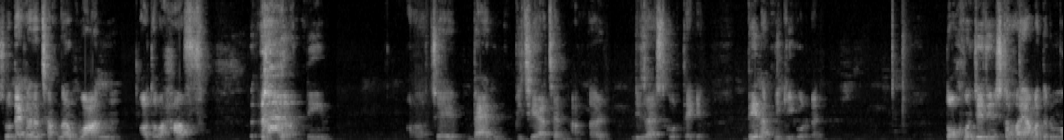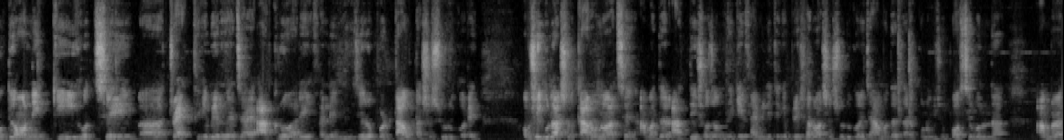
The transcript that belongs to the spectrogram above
সো দেখা যাচ্ছে আপনার ওয়ান অথবা হাফ আপনি হচ্ছে ব্যান্ড পিছিয়ে আছেন আপনার ডিজায়ার স্কোর থেকে। দেন আপনি কি করবেন? তখন যে জিনিসটা হয় আমাদের মধ্যে অনেকেই হচ্ছে ট্র্যাক থেকে বের হয়ে যায়, আগ্রহ হারিয়ে ফেলে, নিজের উপর ডাউট আসা শুরু করে। অবশ্যই এগুলো আসার কারণও আছে। আমাদের আত্মীয় স্বজন থেকে, ফ্যামিলি থেকে প্রেশারও আসা শুরু করে যে আমাদের দ্বারা কোনো কিছু পসিবল না। আমরা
